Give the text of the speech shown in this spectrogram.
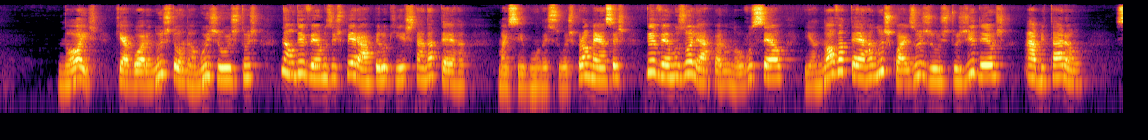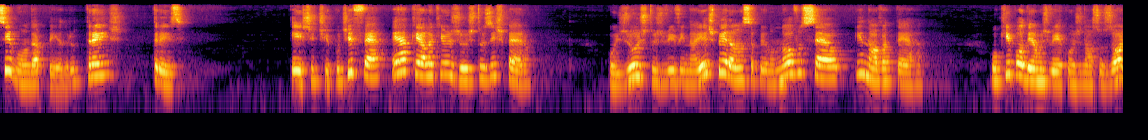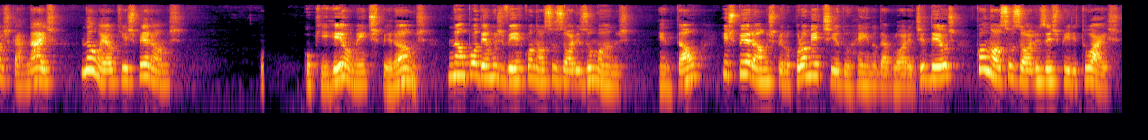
Nós, que agora nos tornamos justos, não devemos esperar pelo que está na terra, mas, segundo as suas promessas, devemos olhar para o novo céu e a nova terra nos quais os justos de Deus habitarão. 2 Pedro 3, 13 este tipo de fé é aquela que os justos esperam. Os justos vivem na esperança pelo novo céu e nova terra. O que podemos ver com os nossos olhos carnais não é o que esperamos. O que realmente esperamos não podemos ver com nossos olhos humanos. Então, esperamos pelo prometido reino da glória de Deus com nossos olhos espirituais.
